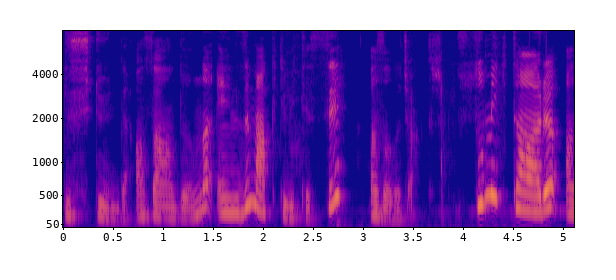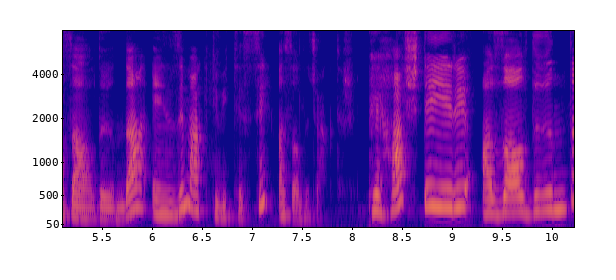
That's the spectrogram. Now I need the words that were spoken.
düştüğünde azaldığında enzim aktivitesi azalacaktır. Su miktarı azaldığında enzim aktivitesi azalacaktır. pH değeri azaldığında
